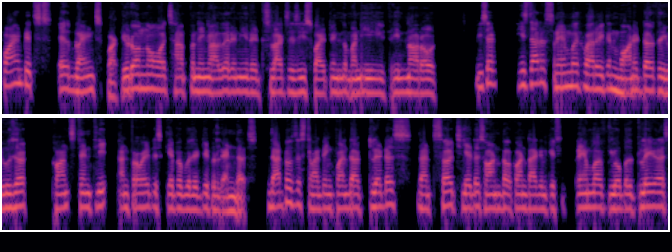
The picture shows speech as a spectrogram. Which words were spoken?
point, it's a blind spot. You don't know what's happening. Are there any red flags? Is he swiping the money in or out? We said, is there a framework where we can monitor the user constantly and provide this capability to lenders? That was the starting point that led us, that search led us on the account aggregation framework, global players.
